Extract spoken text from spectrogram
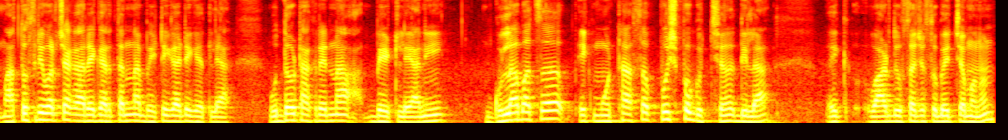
मातोश्रीवरच्या कार्यकर्त्यांना भेटीगाठी घेतल्या. उद्धव ठाकरेंना भेटले आणि गुलाबाचं एक मोठा असं पुष्पगुच्छ दिला एक वाढदिवसाच्या शुभेच्छा म्हणून.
